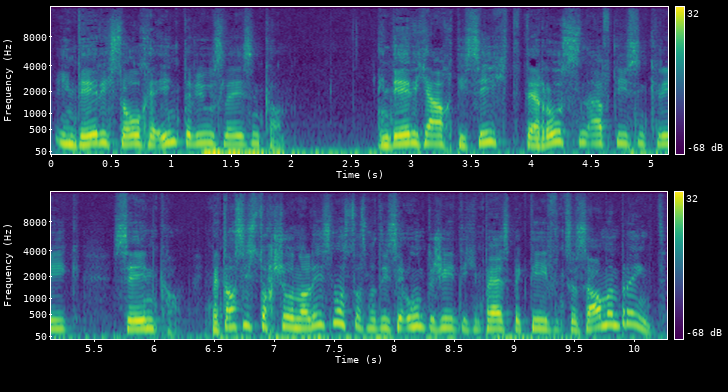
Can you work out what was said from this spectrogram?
in der ich solche Interviews lesen kann, in der ich auch die Sicht der Russen auf diesen Krieg sehen kann. Das ist doch Journalismus, dass man diese unterschiedlichen Perspektiven zusammenbringt.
